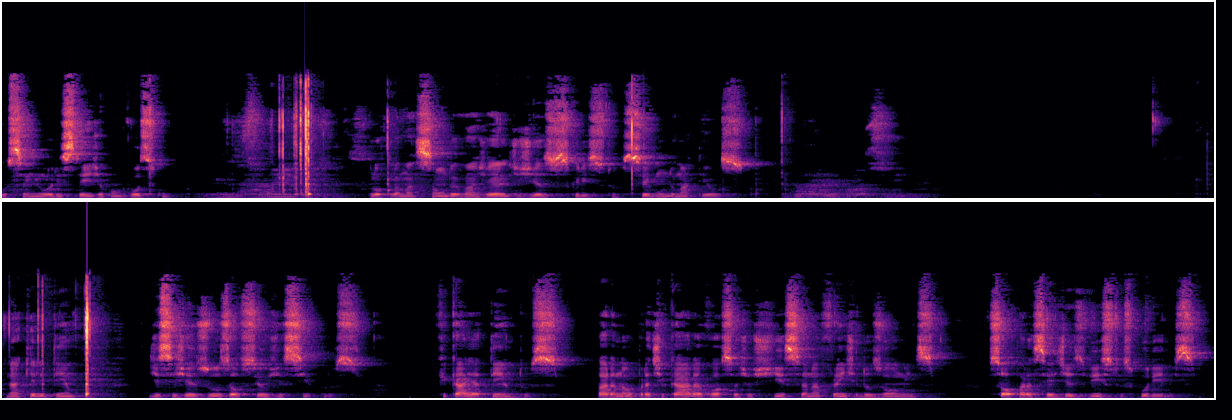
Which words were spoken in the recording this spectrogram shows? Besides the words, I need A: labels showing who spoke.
A: O Senhor esteja convosco. Proclamação do Evangelho de Jesus Cristo, segundo Mateus. Naquele tempo, disse Jesus aos seus discípulos: Ficai atentos para não praticar a vossa justiça na frente dos homens, só para serdes vistos por eles.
